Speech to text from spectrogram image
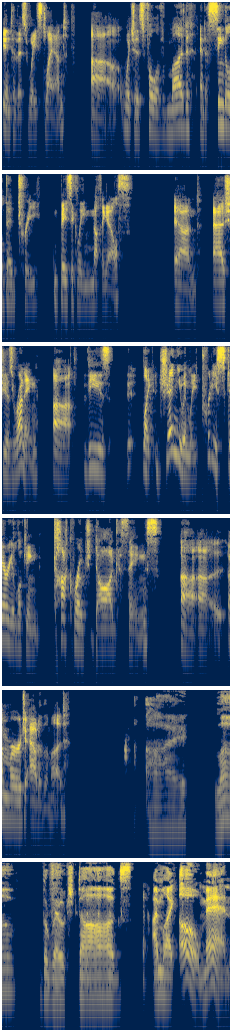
into this wasteland uh, which is full of mud and a single dead tree and basically nothing else. And as she is running, uh, these like genuinely pretty scary looking cockroach dog things uh, uh, emerge out of the mud. I love the roach dogs. I'm like, oh man,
